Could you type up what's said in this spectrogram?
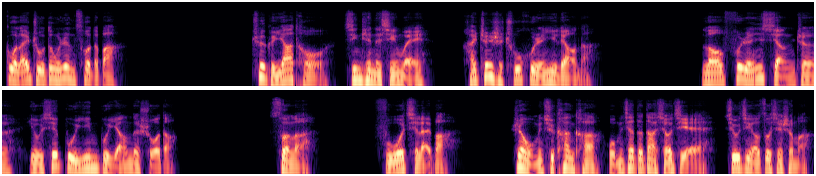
过来主动认错的吧。这个丫头今天的行为还真是出乎人意料呢。老夫人想着，有些不阴不阳的说道：“算了，扶我起来吧。”让我们去看看我们家的大小姐究竟要做些什么。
